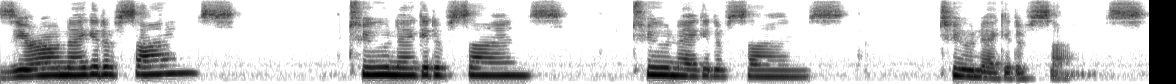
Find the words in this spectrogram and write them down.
zero negative signs, two negative signs, two negative signs, two negative signs.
